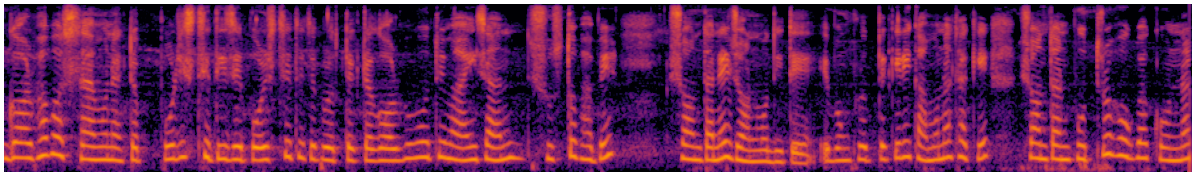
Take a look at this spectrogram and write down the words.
গর্ভাবস্থা এমন একটা পরিস্থিতি যে পরিস্থিতিতে প্রত্যেকটা গর্ভবতী মাই চান সুস্থভাবে সন্তানের জন্ম দিতে এবং প্রত্যেকেরই কামনা থাকে সন্তান পুত্র হোক বা কন্যা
